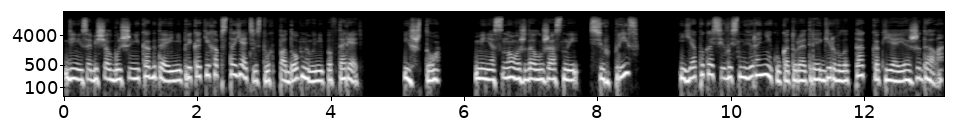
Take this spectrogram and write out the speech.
Денис обещал больше никогда и ни при каких обстоятельствах подобного не повторять. И что? Меня снова ждал ужасный сюрприз? Я покосилась на Веронику, которая отреагировала так, как я и ожидала.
